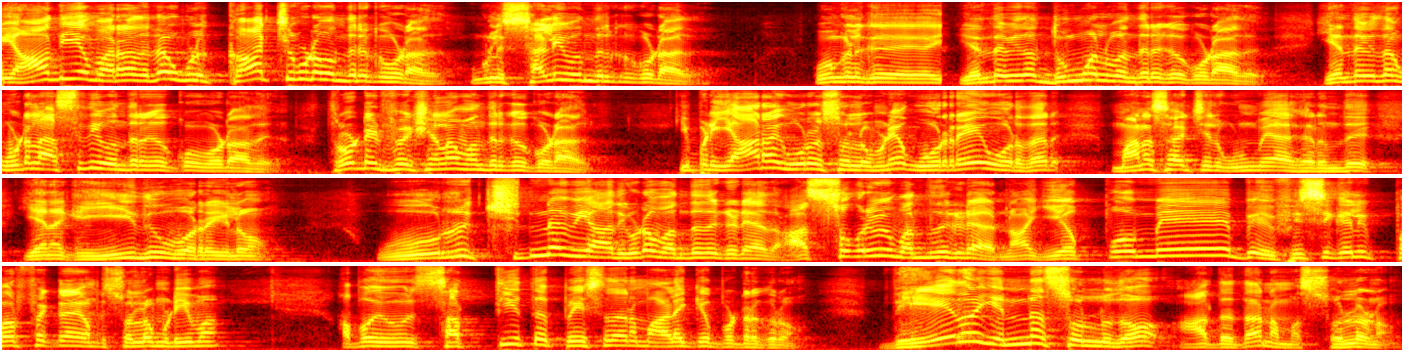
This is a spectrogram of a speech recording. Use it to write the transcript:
வியாதியே வராதுன்னா உங்களுக்கு காய்ச்சல் கூட வந்திருக்கக்கூடாது உங்களுக்கு சளி வந்திருக்கக்கூடாது உங்களுக்கு எந்த விதம் தும்மல் வந்திருக்கக்கூடாது எந்த விதம் உடல் அசதி வந்திருக்கக்கூடாது த்ரோட் இன்ஃபெக்ஷன்லாம் வந்திருக்கக்கூடாது இப்படி யாராக ஊற சொல்ல முடியாது ஒரே ஒருத்தர் மனசாட்சியில் உண்மையாக இருந்து எனக்கு இதுவரையிலும் ஒரு சின்ன வியாதி கூட வந்தது கிடையாது. அசௌகரியமே வந்தது கிடையாது. நான் எப்போவுமே ஃபிசிக்கலி பர்ஃபெக்டாக அப்படி சொல்ல முடியுமா? அப்போ சத்தியத்தை பேச தான் நம்ம அழைக்கப்பட்டிருக்கிறோம். வேதம் என்ன சொல்லுதோ அதை தான் நம்ம சொல்லணும்.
